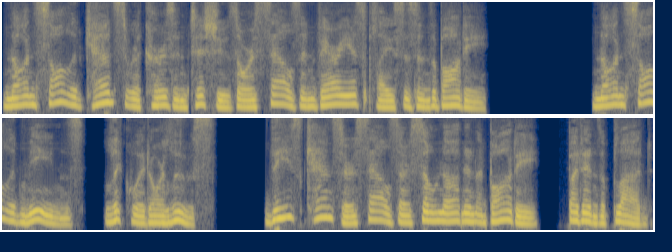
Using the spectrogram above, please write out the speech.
Non-solid cancer occurs in tissues or cells in various places in the body. Non-solid means liquid or loose. These cancer cells are so not in a body, but in the blood,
